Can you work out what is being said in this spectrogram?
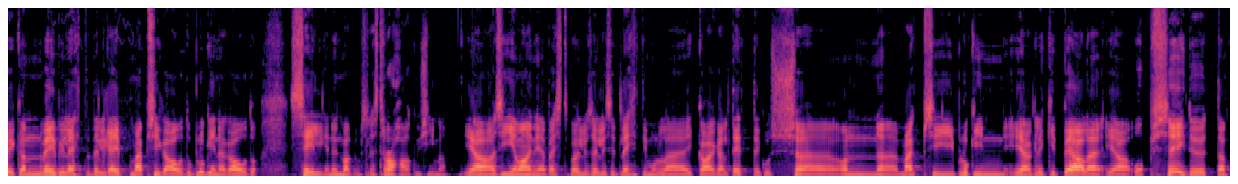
kõik on veebilehtedel käib Maps'i kaudu, plugin'i kaudu. selge, nüüd me hakkame sellest raha küsima ja siiamaani jääb hästi palju selliseid lehti mulle ikka aeg-ajalt ette, kus äh, on Maps'i plugin ja klikid peale ja ups, see ei tööta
